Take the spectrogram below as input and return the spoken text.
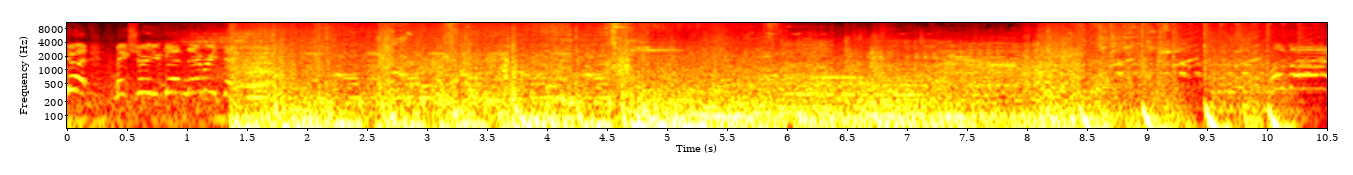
Good. Make sure you're getting everything. Hold on!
